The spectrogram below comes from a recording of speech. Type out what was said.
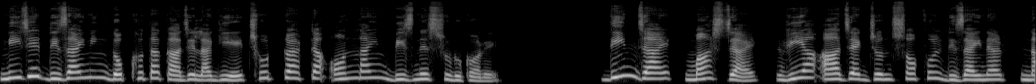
নিজের ডিজাইনিং দক্ষতা কাজে লাগিয়ে ছোট্ট একটা অনলাইন বিজনেস শুরু করে। দিন যায়, মাস যায়, রিয়া আজ একজন সফল ডিজাইনার না,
